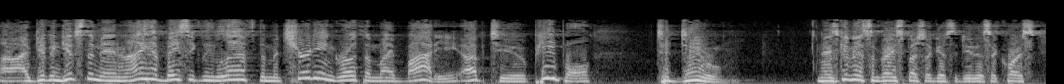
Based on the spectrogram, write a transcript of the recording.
uh, I've given gifts to men, and I have basically left the maturity and growth of my body up to people to do. Now, He's given us some very special gifts to do this. Of course,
